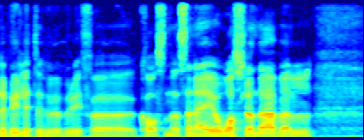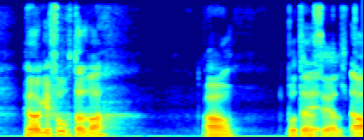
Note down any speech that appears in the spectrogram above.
det blir lite huvudbry för Karlsson där. Sen är ju Åslund är väl högerfotad va? Ja, potentiellt. Det- ja.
